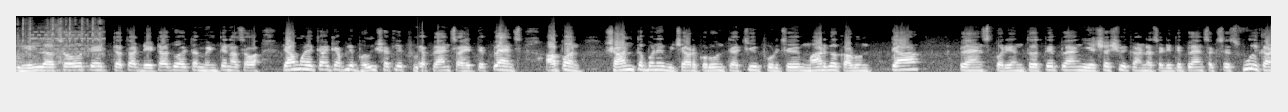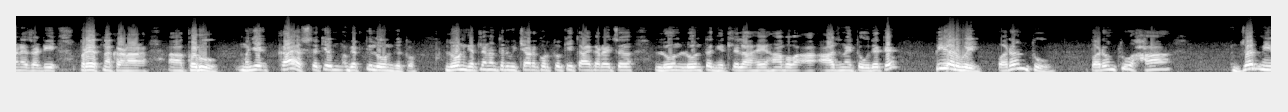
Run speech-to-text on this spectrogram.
लिहिलं असावं ते त्याचा डेटा जो आहे तो मेंटेन असावा. त्यामुळे काय की आपले भविष्यात भविष्यातले प्लॅन्स आहेत. ते प्लॅन्स आपण शांतपणे विचार करून त्याची पुढचे मार्ग काढून त्या प्लॅन्सपर्यंत ते प्लॅन यशस्वी करण्यासाठी ते प्लॅन सक्सेसफुल करण्यासाठी प्रयत्न करणार करू. म्हणजे काय असतं की व्यक्ती लोन घेतो. लोन घेतल्यानंतर विचार करतो की काय करायचं? लोन लोन तर घेतलेलं आहे. हा बाबा आज नाही तर उद्या ते क्लिअर होईल. परंतु परंतु हा जर मी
